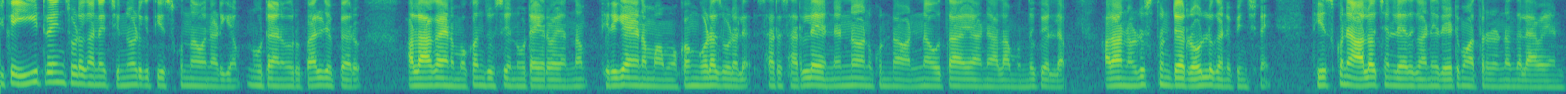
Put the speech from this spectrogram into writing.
ఇక ఈ ట్రైన్ చూడగానే చిన్నోడికి తీసుకుందామని అడిగాం. నూట ఎనభై రూపాయలు చెప్పారు. అలాగా ఆయన ముఖం చూసి నూట ఇరవై అన్నాం. తిరిగి ఆయన మా ముఖం కూడా చూడలే. సరే సర్లే ఎన్నెన్నో అనుకుంటాం అన్నీ అవుతాయా అని అలా ముందుకు వెళ్ళాం. అలా నడుస్తుంటే రోడ్లు కనిపించినాయి. తీసుకునే ఆలోచన లేదు కానీ రేటు మాత్రం రెండు వందల యాభై అంట.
